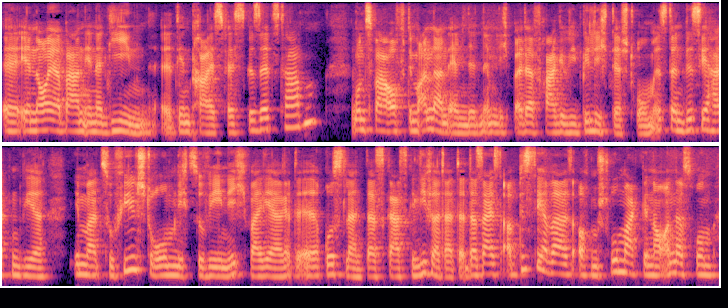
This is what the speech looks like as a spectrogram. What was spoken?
äh, erneuerbaren Energien äh, den Preis festgesetzt haben. Und zwar auf dem anderen Ende, nämlich bei der Frage, wie billig der Strom ist. Denn bisher hatten wir immer zu viel Strom, nicht zu wenig, weil ja Russland das Gas geliefert hatte. Das heißt, bisher war es auf dem Strommarkt genau andersrum,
